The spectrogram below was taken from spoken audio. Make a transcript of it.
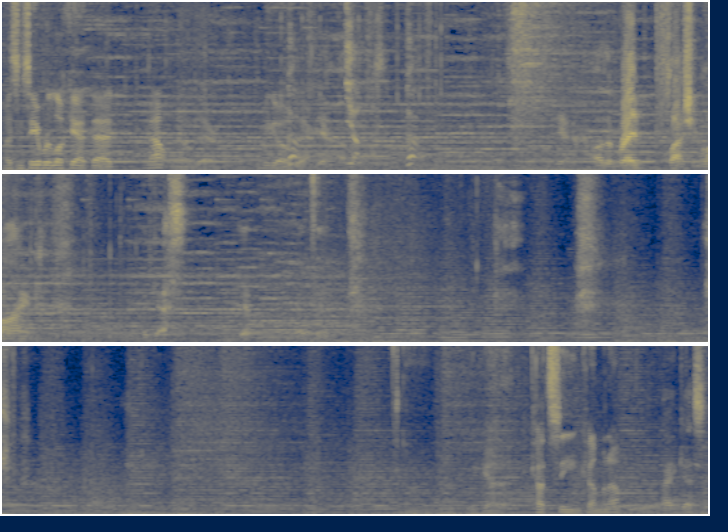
I was gonna say we're looking at that mountain over there. Let me go over there. Yeah. Yeah. Oh, the red flashing line. I guess. Cutscene coming up. I guess so.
